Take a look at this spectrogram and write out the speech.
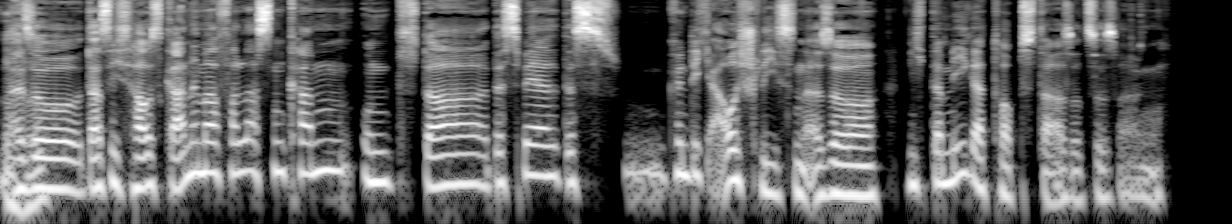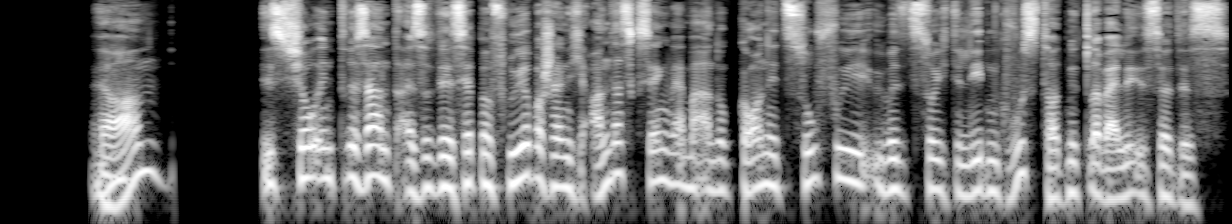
Mhm. Also, dass ich das Haus gar nicht mehr verlassen kann und da, das wäre, das könnte ich ausschließen. Also, nicht der Megatopstar sozusagen. Ja, ist schon interessant. Also das hätte man früher wahrscheinlich anders gesehen, weil man auch noch gar nicht so viel über solche Leben gewusst hat. Mittlerweile ist ja das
